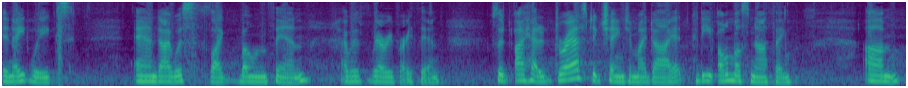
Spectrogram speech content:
in eight weeks, and I was like bone thin. I was very, very thin. So I had a drastic change in my diet, could eat almost nothing. Um,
